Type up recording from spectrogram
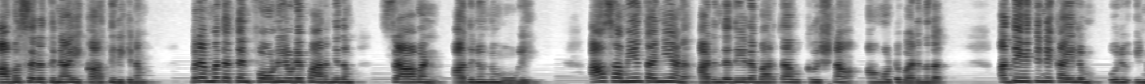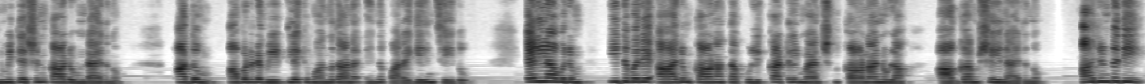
അവസരത്തിനായി കാത്തിരിക്കണം. ബ്രഹ്മദത്തൻ ഫോണിലൂടെ പറഞ്ഞതും ശ്രാവൺ അതിനൊന്നും മൂളി. ആ സമയം തന്നെയാണ് അരുന്ധതിയുടെ ഭർത്താവ് കൃഷ്ണ അങ്ങോട്ട് വരുന്നത്. അദ്ദേഹത്തിന്റെ കയ്യിലും ഒരു ഇൻവിറ്റേഷൻ കാർഡ് ഉണ്ടായിരുന്നു. അതും അവരുടെ വീട്ടിലേക്ക് വന്നതാണ് എന്ന് പറയുകയും ചെയ്തു. എല്ലാവരും ഇതുവരെ ആരും കാണാത്ത പുലിക്കാട്ടിൽ മാൻഷൻ കാണാനുള്ള ആകാംക്ഷയിലായിരുന്നു. അരുന്ധതി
